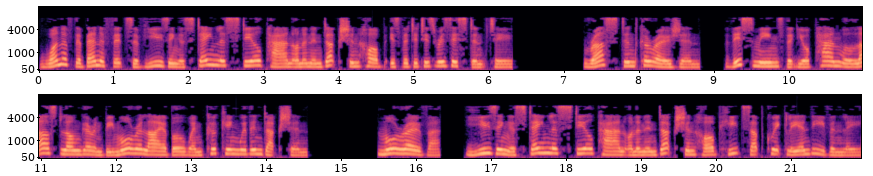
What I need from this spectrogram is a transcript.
One of the benefits of using a stainless steel pan on an induction hob is that it is resistant to rust and corrosion. This means that your pan will last longer and be more reliable when cooking with induction. Moreover, using a stainless steel pan on an induction hob heats up quickly and evenly.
